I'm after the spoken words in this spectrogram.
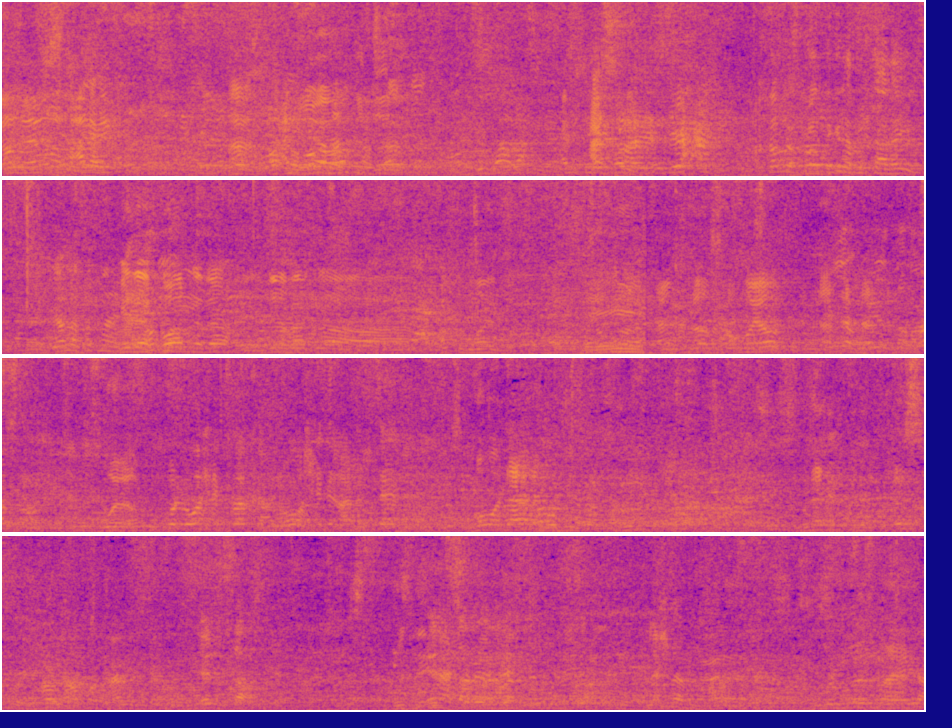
يلا يلا تعالى هنا اسرع يا سياحه اخلص انت كده فزت عليا كده يا اخوانا ده ادينا بقى كده حط الميه لا صوميات لا لا أصلا وكل واحد فاكر ان هو حدق على الثاني هو ده اللي وده الاسم اللي هو يعبر عن الصح اللي إحنا بنعمله وبالمناسبه هي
